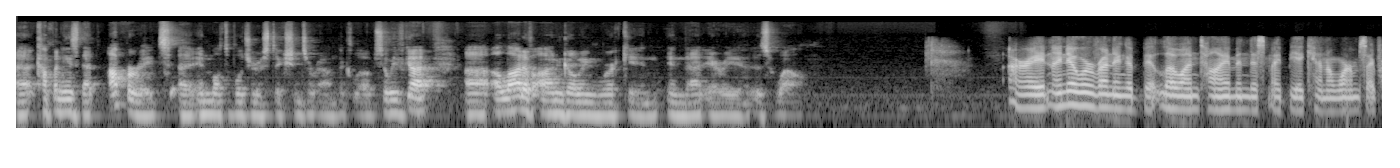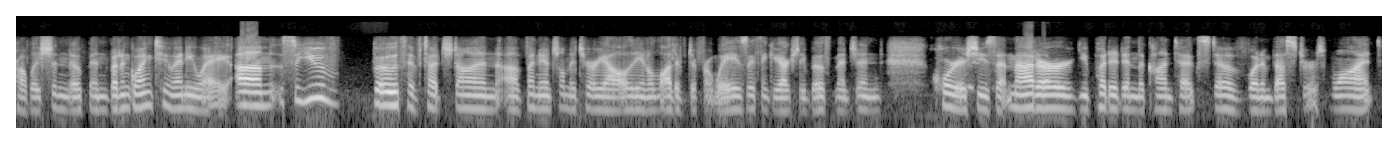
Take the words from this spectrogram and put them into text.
uh, companies that operate uh, in multiple jurisdictions around the globe. So we've got uh, a lot of ongoing work in, in that area as well. All right, and I know we're running a bit low on time, and this might be a can of worms I probably shouldn't open, but I'm going to anyway. Um, so you've both have touched on uh, financial materiality in a lot of different ways. I think you actually both mentioned core issues that matter. You put it in the context of what investors want.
